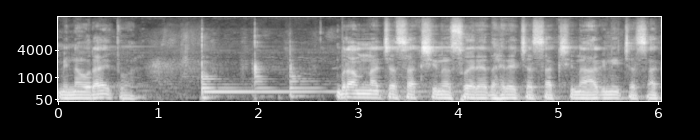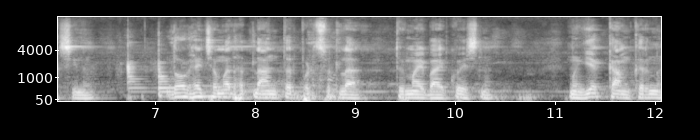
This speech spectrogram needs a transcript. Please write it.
मी नवरा आहे तो ब्राह्मणाच्या साक्षीनं सोयऱ्या धाऱ्याच्या साक्षीनं अग्नीच्या साक्षीनं दोघांच्या मधातला अंतरपट सुटला तुम्ही माय बायको आहेस ना. मग एक काम करणं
